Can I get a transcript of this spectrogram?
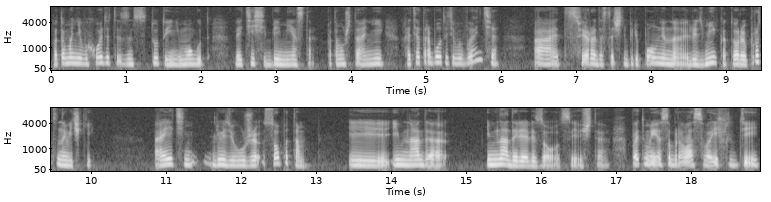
Потом они выходят из института и не могут найти себе место, потому что они хотят работать в ивенте, а эта сфера достаточно переполнена людьми, которые просто новички. А эти люди уже с опытом, и им надо, им надо реализовываться, я считаю. Поэтому я собрала своих людей,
